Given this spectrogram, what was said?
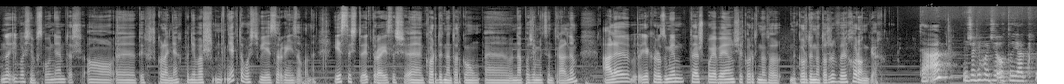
No i właśnie wspomniałem też o y, tych szkoleniach, ponieważ jak to właściwie jest zorganizowane? Jesteś ty, która jesteś y, koordynatorką y, na poziomie centralnym, ale jak rozumiem też pojawiają się koordynator, koordynatorzy w chorągwiach. Tak, jeżeli chodzi o to, jak,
